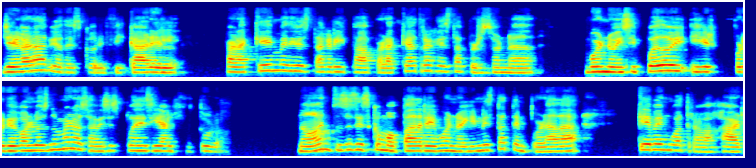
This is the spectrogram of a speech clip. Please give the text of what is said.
Llegar a biodescodificar el ¿para qué me dio esta gripa? ¿Para qué atraje a esta persona? Bueno, y si puedo ir, porque con los números a veces puedes ir al futuro, ¿no? Entonces es como padre, bueno, y en esta temporada, ¿qué vengo a trabajar?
